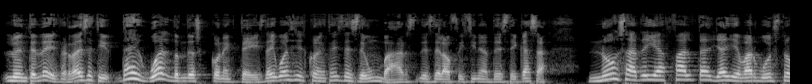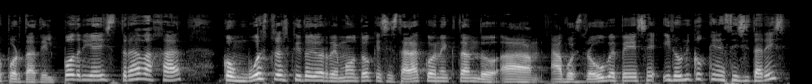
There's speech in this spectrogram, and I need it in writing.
Lo entendéis, ¿verdad? Es decir, da igual donde os conectéis, da igual si os conectáis desde un bar, desde la oficina, desde casa, no os haría falta ya llevar vuestro portátil. Podríais trabajar con vuestro escritorio remoto que se estará conectando a, a vuestro VPS y lo único que necesitaréis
